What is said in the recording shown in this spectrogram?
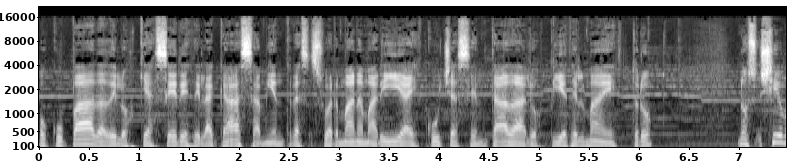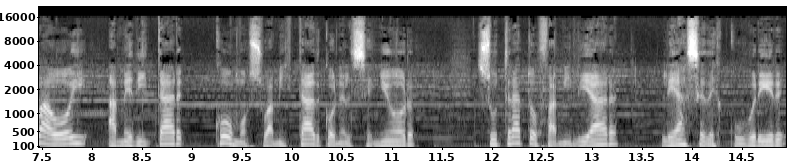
ocupada de los quehaceres de la casa mientras su hermana María escucha sentada a los pies del Maestro, nos lleva hoy a meditar cómo su amistad con el Señor su trato familiar le hace descubrir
